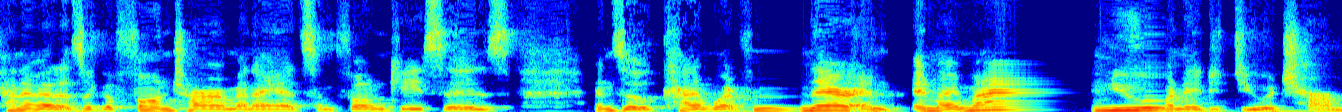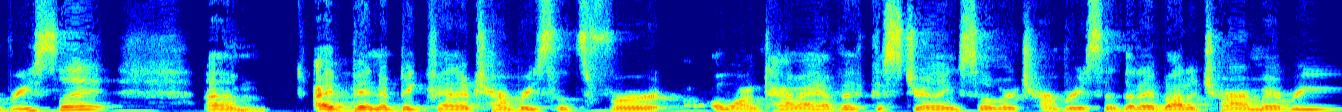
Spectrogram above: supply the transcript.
kind of had it as like a phone charm and I had some phone cases. And so kind of went from there. And in my mind, I knew I wanted to do a charm bracelet. Um, I've been a big fan of charm bracelets for a long time. I have like a sterling silver charm bracelet that I bought a charm every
